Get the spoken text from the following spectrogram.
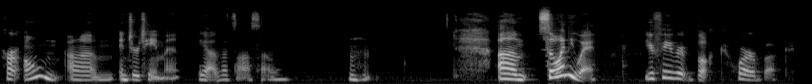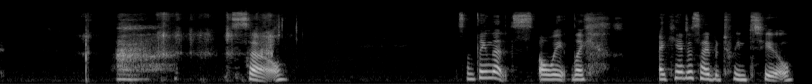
her own um entertainment. Yeah, that's awesome. Um so anyway, your favorite book, horror book. So, something that's always like I can't decide between two.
